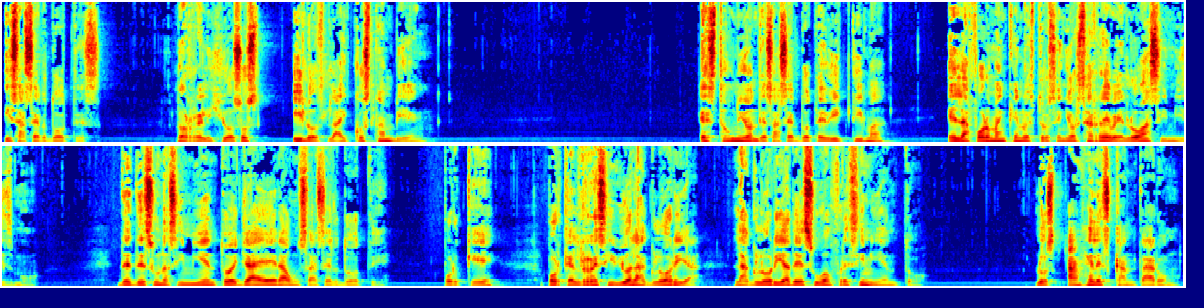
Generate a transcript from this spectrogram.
y sacerdotes, los religiosos y los laicos también. Esta unión de sacerdote-víctima es la forma en que nuestro Señor se reveló a sí mismo. Desde su nacimiento ella era un sacerdote. ¿Por qué? Porque Él recibió la gloria, la gloria de su ofrecimiento. Los ángeles cantaron,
